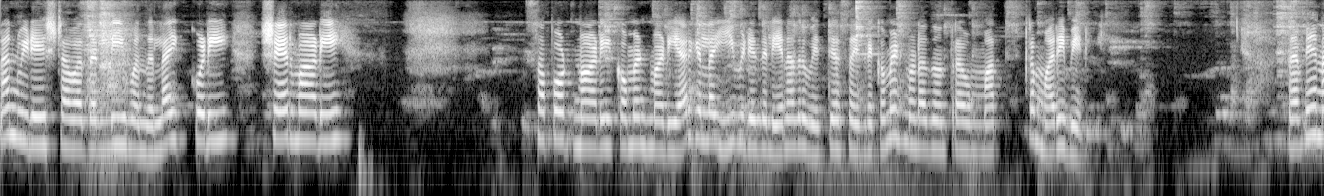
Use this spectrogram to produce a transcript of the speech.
ನನ್ನ ವಿಡಿಯೋ ಇಷ್ಟವಾದಲ್ಲಿ ಒಂದು ಲೈಕ್ ಕೊಡಿ ಶೇರ್ ಮಾಡಿ. ಸಪೋರ್ಟ್ ಮಾಡಿ ಕಮೆಂಟ್ ಮಾಡಿ, ಯಾರಿಗೆಲ್ಲ ಈ ವಿಡಿಯೋದಲ್ಲಿ ಏನಾದರೂ ವ್ಯತ್ಯಾಸ ಇದ್ದರೆ ಕಮೆಂಟ್ ಮಾಡೋದು ಅಂತ ಮಾತ್ರ ಮರಿಬೇಡಿ. ರವೆನ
